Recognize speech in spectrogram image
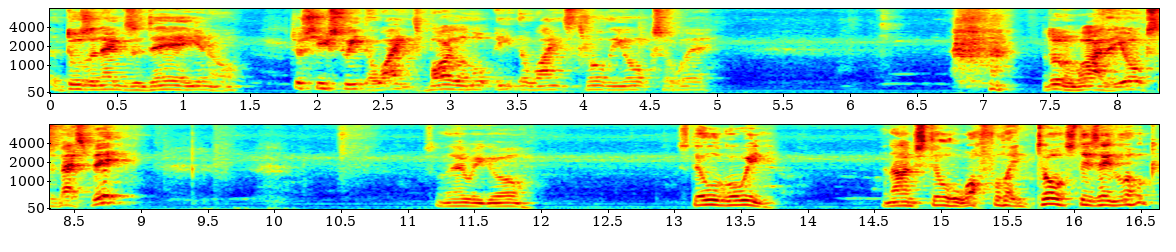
a dozen eggs a day. You know, just used to eat the whites, boil them up, eat the whites, throw the yolks away. I don't know why the yolk's the best bit. So there we go. Still going. And I'm still waffling. Toast is in, look.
